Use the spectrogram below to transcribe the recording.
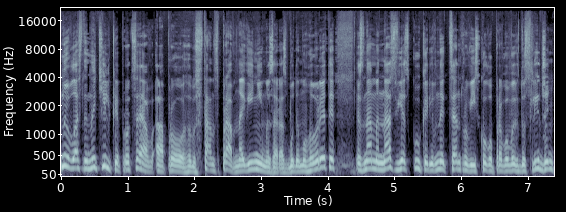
Ну і власне не тільки про це, а про стан справ на війні. Ми зараз будемо говорити. З нами на зв'язку керівник центру військово-правових досліджень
